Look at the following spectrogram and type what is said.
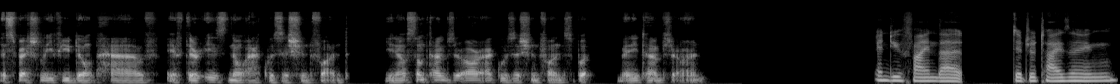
especially if you don't have if there is no acquisition fund. You know, sometimes there are acquisition funds, but many times there aren't. And do you find that digitizing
